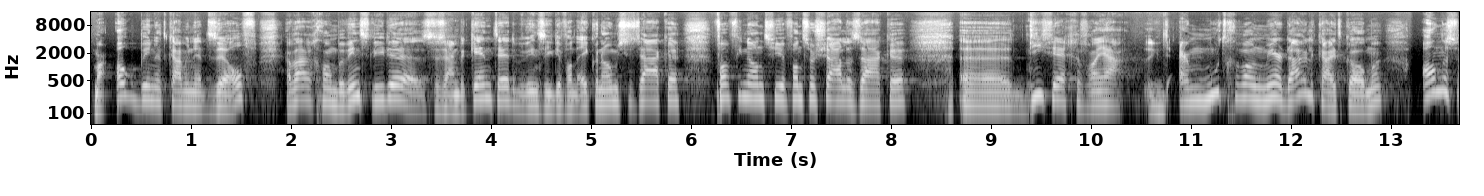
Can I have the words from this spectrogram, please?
Maar ook binnen het kabinet zelf. Er waren gewoon bewindslieden. Ze zijn bekend, hè, de bewindslieden van economische zaken. Van financiën, van sociale zaken. eh, die zeggen van ja, er moet gewoon meer duidelijkheid komen. Anders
